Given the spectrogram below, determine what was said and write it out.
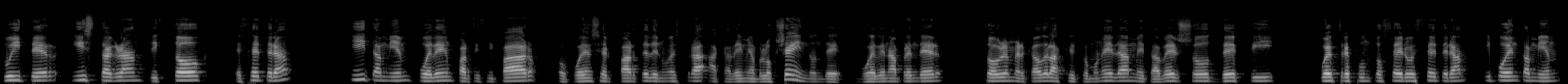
Twitter, Instagram, TikTok, etcétera. Y también pueden participar o pueden ser parte de nuestra Academia Blockchain, donde pueden aprender sobre el mercado de las criptomonedas, metaverso, DeFi, Web 3.0, etcétera. Y pueden también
